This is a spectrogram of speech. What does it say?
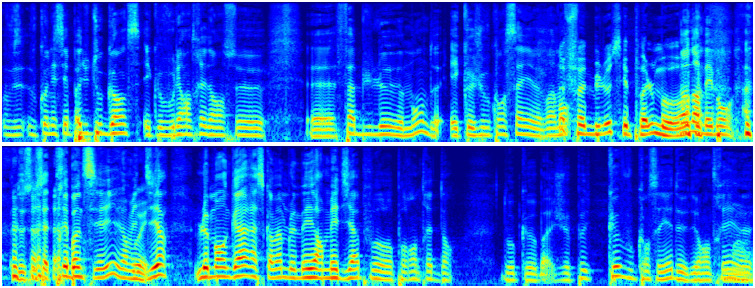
vous, vous connaissez pas du tout Gantz et que vous voulez rentrer dans ce euh, fabuleux monde et que je vous conseille vraiment. Fabuleux, c'est pas le mot. Non, hein. non, mais bon, de ce- cette très bonne série, j'ai envie Oui. de dire, le manga reste quand même le meilleur média pour, pour rentrer dedans. Donc, euh, bah, je peux que vous conseiller de, de rentrer Ouais. euh,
